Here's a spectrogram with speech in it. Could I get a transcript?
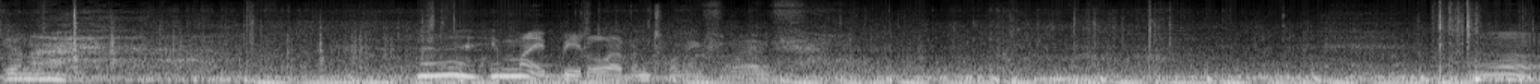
Gonna. Eh, he might beat 1125. Oh.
